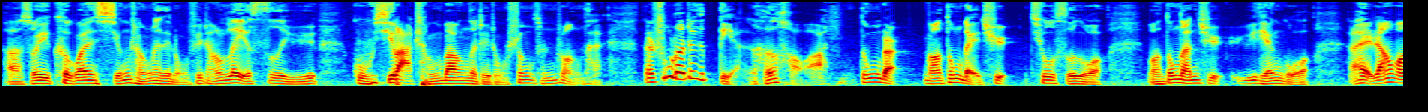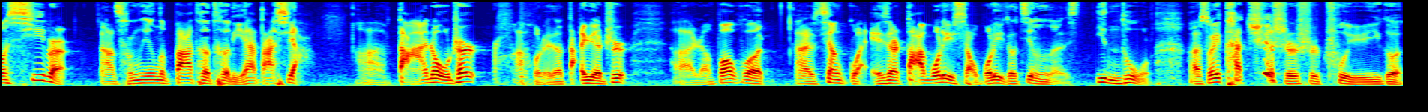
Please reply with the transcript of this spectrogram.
啊，所以客观形成了那种非常类似于古希腊城邦的这种生存状态。但是除了这个点很好啊，东边往东北去。秋瓷国，往东南去于田国，哎，然后往西边啊，曾经的巴特特里亚大夏，啊，大肉汁儿啊，或者叫大月支啊，然后包括啊，像拐一下大伯利、小伯利就进了印度了啊，所以它确实是处于一个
